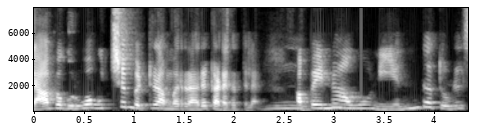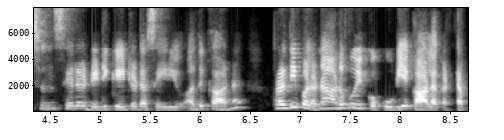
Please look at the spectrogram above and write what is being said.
லாப குருவா உச்சம் பெற்று அமர்றாரு கடகத்துல. அப்ப என்ன ஆகும்? நீ எந்த தொழில் சின்சியரா டெடிகேட்டடா செய்யறியோ அதுக்கான பிரதிபலனை அனுபவிக்கக்கூடிய காலகட்டம்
